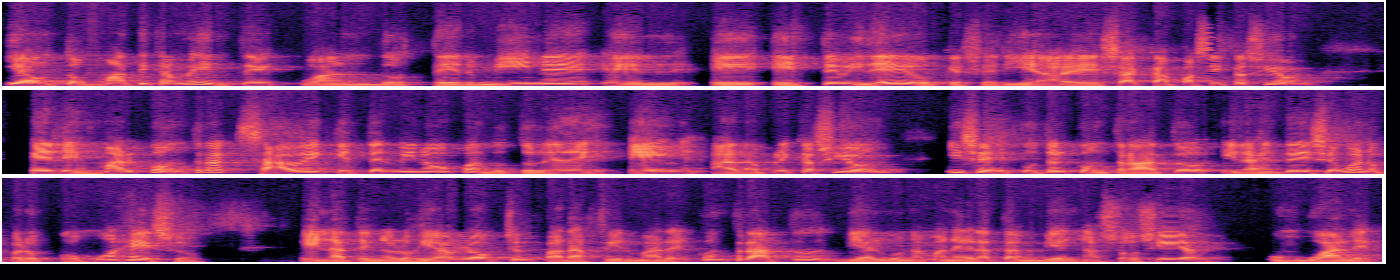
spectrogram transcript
y automáticamente cuando termine el, eh, este video, que sería esa capacitación, el smart contract sabe que terminó cuando tú le des en a la aplicación y se ejecuta el contrato y la gente dice, bueno, pero ¿cómo es eso? En la tecnología blockchain, para firmar el contrato, de alguna manera también asocia un wallet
